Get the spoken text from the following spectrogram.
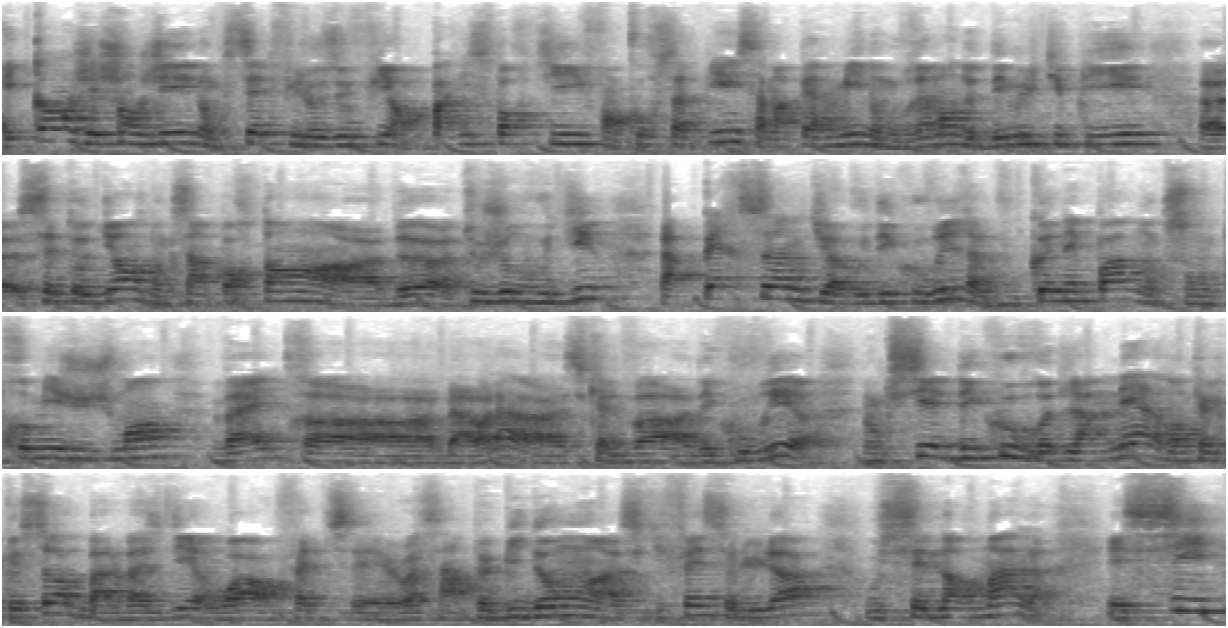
Et quand j'ai changé donc cette philosophie en paris sportif, en course à pied, ça m'a permis donc vraiment de démultiplier euh, cette audience. Donc c'est important euh, de toujours vous dire, la personne qui va vous découvrir, elle vous connaît pas, donc son premier jugement va être, euh, ben voilà, ce qu'elle va découvrir. Donc si elle découvre de la merde en quelque sorte, bah, elle va se dire, waouh, en fait c'est un peu bidon ce qu'il fait celui-là, ou c'est normal. Et si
